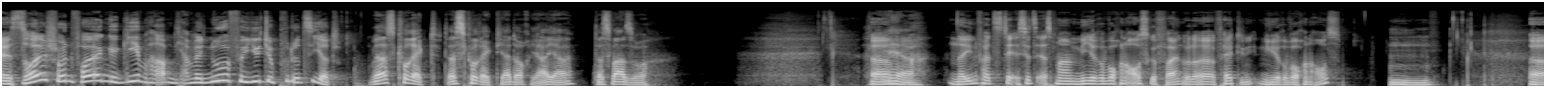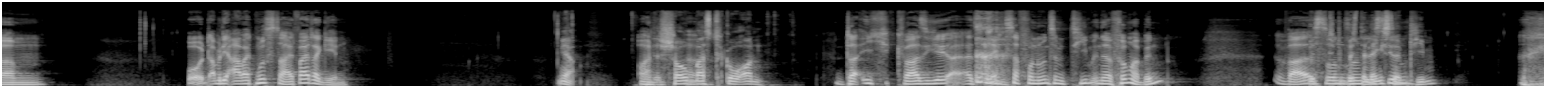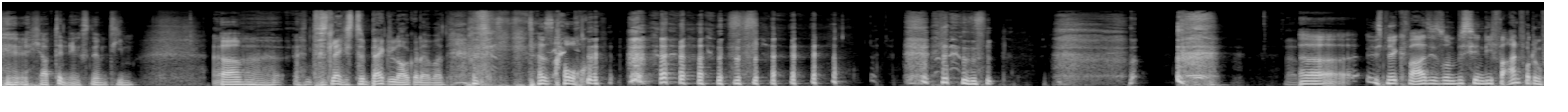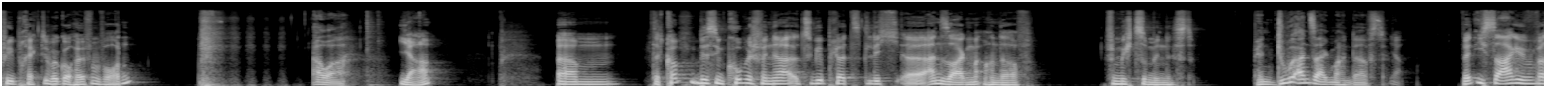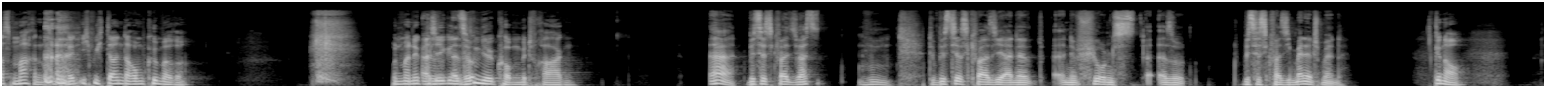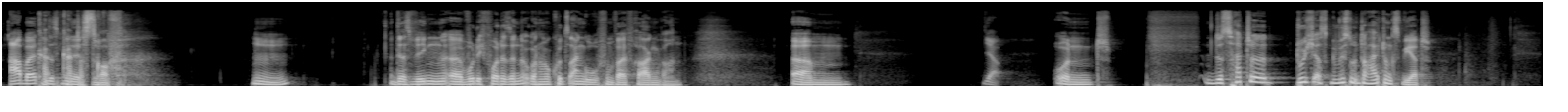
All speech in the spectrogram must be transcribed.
Es soll schon Folgen gegeben haben, die haben wir nur für YouTube produziert. Das ist korrekt, das ist korrekt. Ja, doch, ja, ja. Das war so. Ähm, ja. Na, jedenfalls, der ist jetzt erstmal mehrere Wochen ausgefallen oder fällt die mehrere Wochen aus. Mhm. Ähm, und, aber die Arbeit musste halt weitergehen. Ja. Und The show äh, must go on. da ich quasi als längster von uns im Team in der Firma bin, war es Bist, so, du so bist ein der längste im bisschen- Team. ich habe den längsten im Team. Ähm, Das längste Backlog oder was? das auch. Das ist äh, ist mir quasi so ein bisschen die Verantwortung für die Projekte übergeholfen worden. Aua. Ja. Ähm, das kommt ein bisschen komisch, wenn er zu mir plötzlich äh, Ansagen machen darf. Für mich zumindest. Wenn du Ansagen machen darfst. Wenn ich sage, wie wir was machen und wenn ich mich dann darum kümmere. Und meine Also- Kolleginnen also- zu mir kommen mit Fragen. Ah, du bist jetzt quasi, du hast, hm, du bist jetzt quasi eine, eine Führungs, also, du bist jetzt quasi Management. Genau. Arbeiten Ka des Management. Katastrophe. Mhm. Deswegen äh, wurde ich vor der Sendung auch noch mal kurz angerufen, weil Fragen waren. Ähm, ja. Und das hatte durchaus gewissen Unterhaltungswert.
